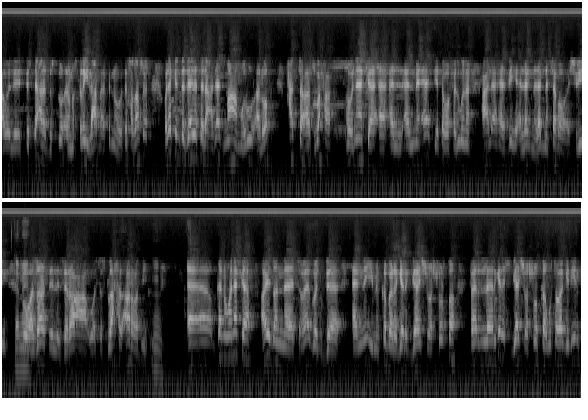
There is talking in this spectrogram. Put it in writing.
أو الاستفتاء على الدستور المصري لعام 2019 ولكن تزايدت الأعداد مع مرور الوقت حتى أصبح هناك المئات يتوافدون على هذه اللجنة لجنة 27 بوزارة الزراعة واستصلاح الأراضي. م. كان هناك أيضا تواجد امني من قبل رجال الجيش والشرطة فرجال الجيش والشرطة متواجدين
